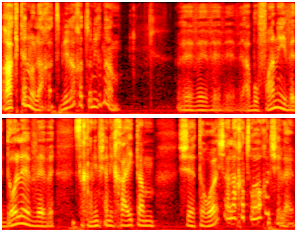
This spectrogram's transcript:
רק תן לו לחץ, בלי לחץ הוא נרדם. ואבו פאני ודולב ו- ושחקנים שאני חי איתם, שאתה רואה שהלחץ הוא האוכל שלהם.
